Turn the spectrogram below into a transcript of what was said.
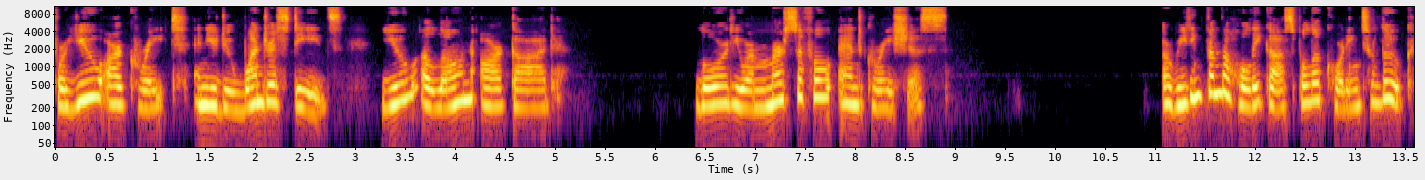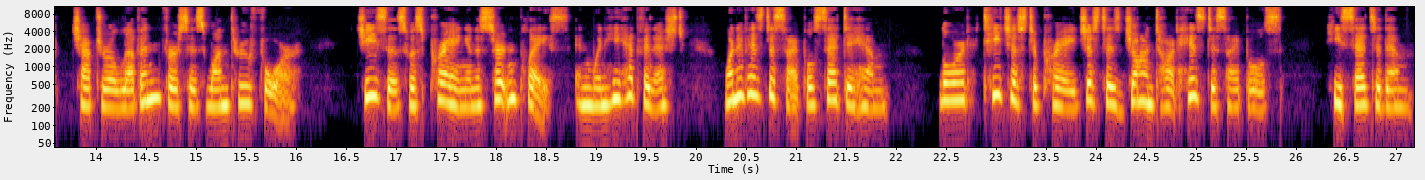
For you are great, and you do wondrous deeds. You alone are God. Lord, you are merciful and gracious. A reading from the Holy Gospel according to Luke, chapter 11, verses 1 through 4. Jesus was praying in a certain place, and when he had finished, one of his disciples said to him, Lord, teach us to pray just as John taught his disciples. He said to them,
